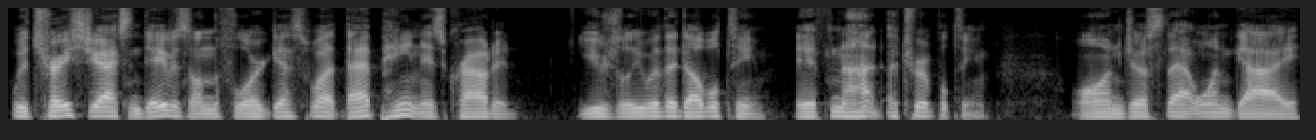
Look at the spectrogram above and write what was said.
With Trayce Jackson Davis on the floor, guess what? That paint is crowded, usually with a double team, if not a triple team, on just that one guy.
